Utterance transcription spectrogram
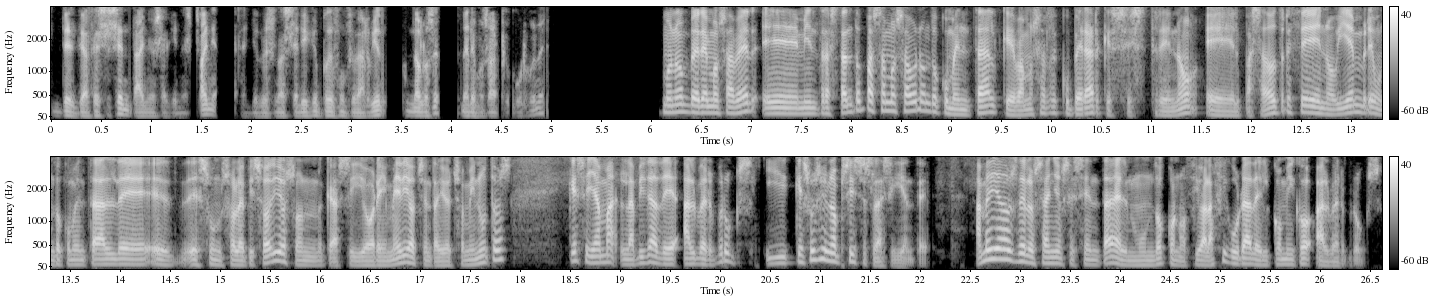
desde hace 60 años aquí en España. Yo creo que es una serie que puede funcionar bien. No lo sé. Veremos a ver qué ocurre. Bueno, veremos a ver. Eh, mientras tanto, pasamos ahora a un documental que vamos a recuperar que se estrenó el pasado 13 de noviembre. Un documental de. Es un solo episodio, son casi hora y media, 88 minutos que se llama La vida de Albert Brooks y que su sinopsis es la siguiente. A mediados de los años 60 el mundo conoció a la figura del cómico Albert Brooks,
